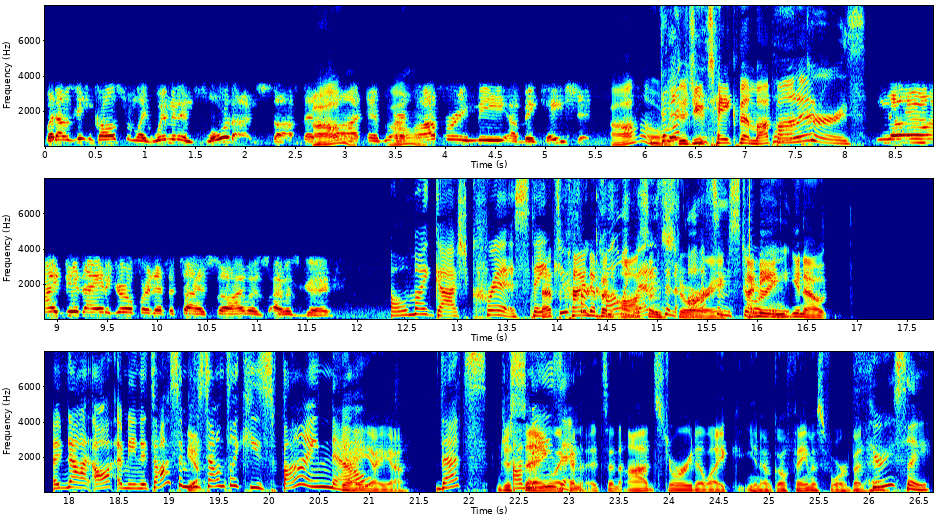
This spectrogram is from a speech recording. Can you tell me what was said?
but I was getting calls from like women in Florida and stuff that Oh. thought and were Oh. offering me a vacation. Oh. That Did you is take them up on it? Bonkers. No, I did. I had a girlfriend at the time, so I was I was good. Oh my gosh, Chris! Thank That's you kind for of an calling. awesome that is an story. awesome story. I mean, you know, Uh, not. Aw- I mean, it's awesome. Yeah. He sounds like he's fine now. yeah, yeah, yeah. That's I'm just amazing. saying, like, an, it's an odd story to like, you know, go famous for. But hey, Seriously.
